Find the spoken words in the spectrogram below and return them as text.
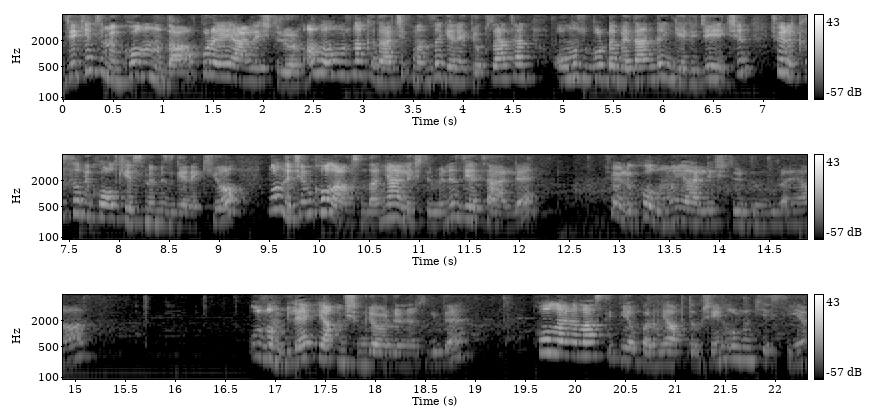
Ceketimin kolunu da buraya yerleştiriyorum ama omuzuna kadar çıkmanıza gerek yok. Zaten omuz burada bedenden geleceği için şöyle kısa bir kol kesmemiz gerekiyor. Bunun için kol altından yerleştirmeniz yeterli. Şöyle kolumu yerleştirdim buraya. Uzun bile yapmışım gördüğünüz gibi. Kollarını lastikli yaparım yaptığım şeyin uzun keseyim.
